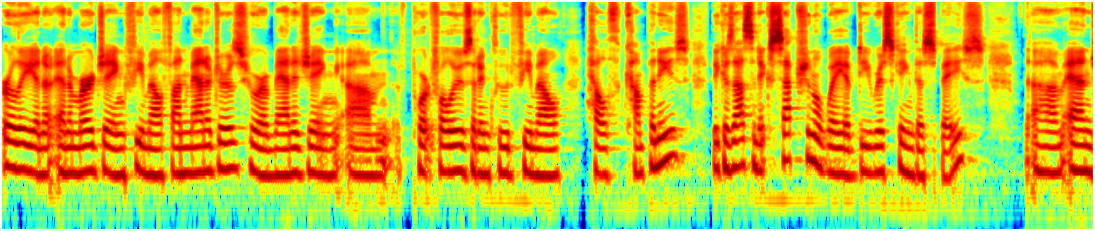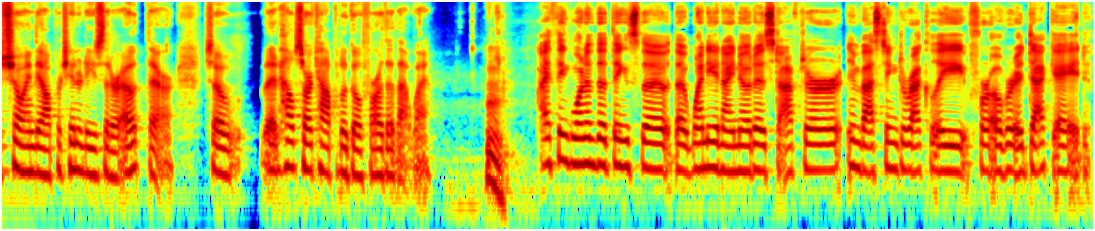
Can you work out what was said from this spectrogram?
early and, and, emerging female fund managers who are managing um, portfolios that include female health companies, because that's an exceptional way of de-risking the space um, and showing the opportunities that are out there. So it helps our capital go farther that way. Hmm. I think one of the things that, that Wendy and I noticed after investing directly for over a decade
